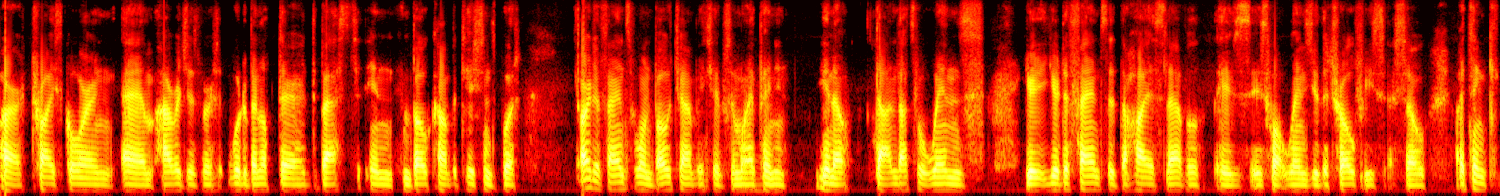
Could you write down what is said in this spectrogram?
our try scoring um, averages were, would have been up there the best in, in both competitions. But our defense won both championships, in my opinion. You know that, and that's what wins your your defense at the highest level is is what wins you the trophies. So I think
